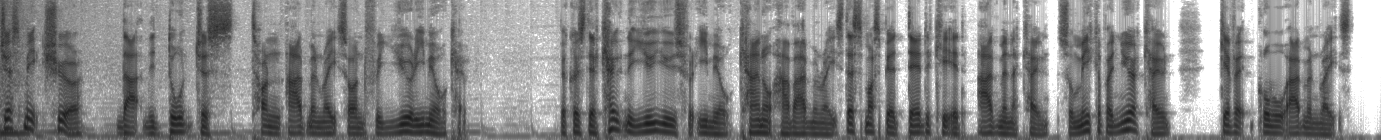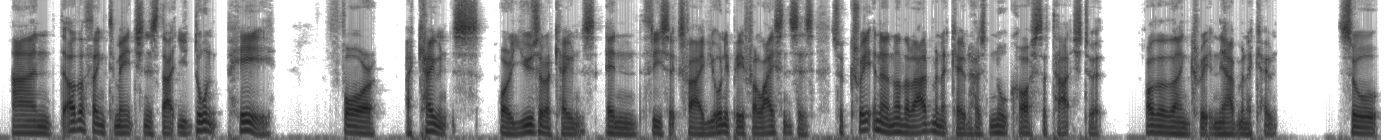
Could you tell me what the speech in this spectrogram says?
Just make sure that they don't just turn admin rights on for your email account because the account that you use for email cannot have admin rights. This must be a dedicated admin account. So make up a new account, give it global admin rights. And the other thing to mention is that you don't pay for accounts or user accounts in 365. You only pay for licenses. So creating another admin account has no costs attached to it other than creating the admin account. So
